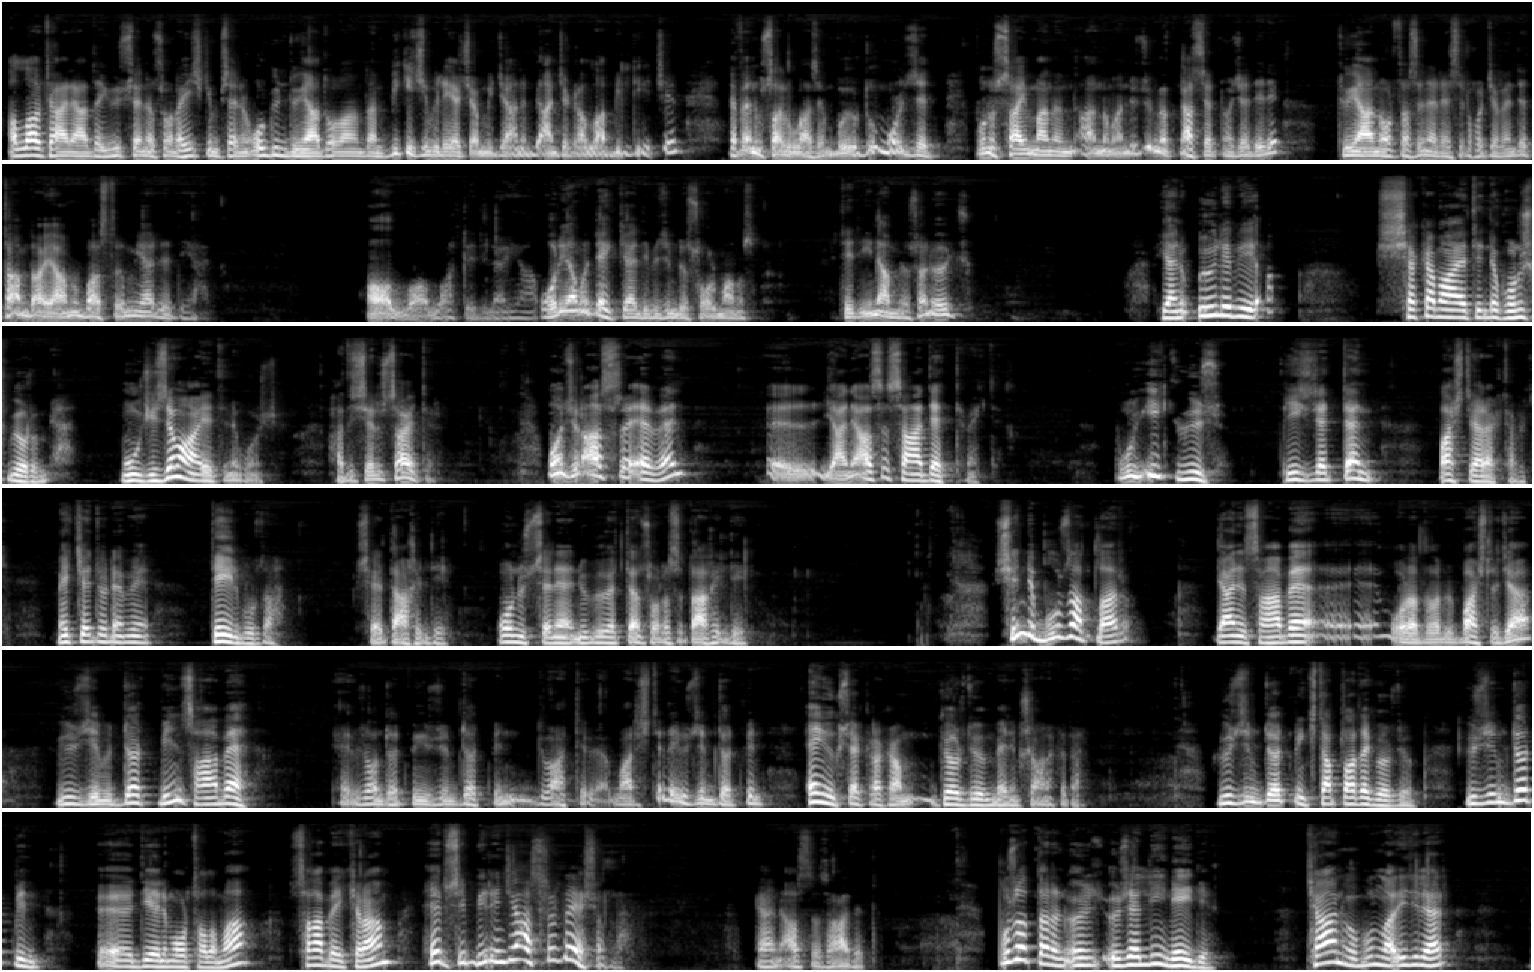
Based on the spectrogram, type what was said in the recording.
Allahu Teala da 100 sene sonra hiç kimsenin o gün dünyada olanından bir kişi bile yaşamayacağını ancak Allah bildiği için Efendimiz sallallahu aleyhi ve sellem buyurduğu mucize. Bunu saymanın anlamanın lüzum yok. Nasrettin Hoca dedi. Dünyanın ortası neresi Hoca Efendi? Tam da ayağımı bastığım yer dedi yani. Allah Allah dediler ya. Oraya mı denk geldi bizim de sormamız? Dedi inanmıyorsan ölç. Yani öyle bir şaka mahiyetinde konuşmuyorum yani. Mucize mahiyetinde konuşuyorum. Hadis-i şerif sahiptir. Onun için asrı evvel e, yani asrı saadet demektir. Bu ilk yüz hicretten başlayarak tabii ki. Mekke dönemi değil burada. Şey dahil değil. 13 sene nübüvvetten sonrası dahil değil. Şimdi bu zatlar yani sahabe e, orada da bir başlıca 124 bin sahabe 114 bin, 124 bin rivayeti var işte de 124 bin en yüksek rakam gördüğüm benim şu ana kadar. 124 bin kitaplarda gördüğüm. 124 bin e, diyelim ortalama sahabe-i kiram hepsi birinci asırda yaşadılar. Yani asr saadet. Bu zatların öz, özelliği neydi? Kânû bunlar idiler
